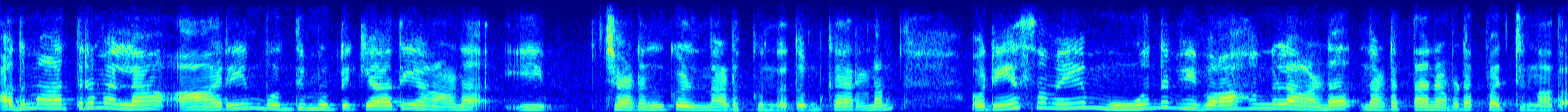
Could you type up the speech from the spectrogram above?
അതുമാത്രമല്ല ആരെയും ബുദ്ധിമുട്ടിക്കാതെയാണ് ഈ ചടങ്ങുകൾ നടക്കുന്നതും. കാരണം ഒരേ സമയം മൂന്ന് വിവാഹങ്ങളാണ് നടത്താൻ അവിടെ പറ്റുന്നത്.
